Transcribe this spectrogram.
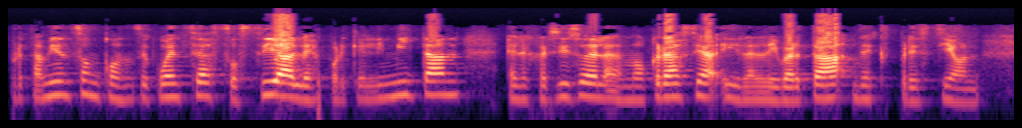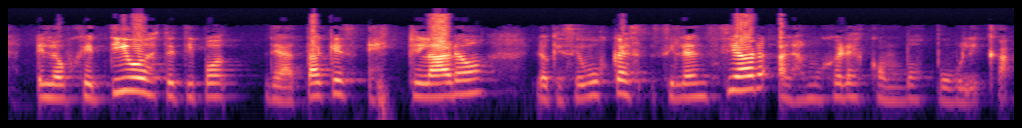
pero también son consecuencias sociales porque limitan el ejercicio de la democracia y la libertad de expresión. El objetivo de este tipo de ataques es claro, lo que se busca es silenciar a las mujeres con voz pública.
